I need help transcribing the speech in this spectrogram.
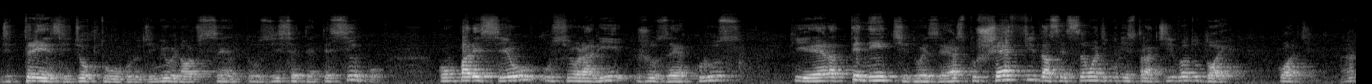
de 13 de outubro de 1975, compareceu o senhor Ari José Cruz, que era tenente do Exército, chefe da seção administrativa do DOI, COD. Né?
